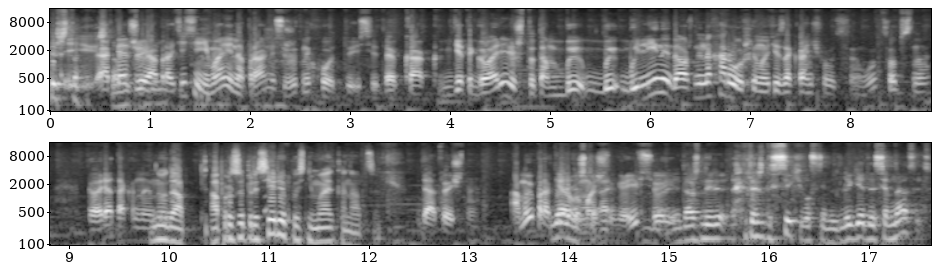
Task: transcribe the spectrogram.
и и, что опять же, обратите внимание на правильный сюжетный ход. То есть это как где-то говорили, что там бы, бы- былины должны на хорошей ноте заканчиваться. Вот, собственно говоря, так оно и Ну было. да. А про суперсерию пусть снимают канадцы. Да, точно. А мы про Да, первый матч а- сыграли, и все. И должны, должны сиквел снимать. Легенда 17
